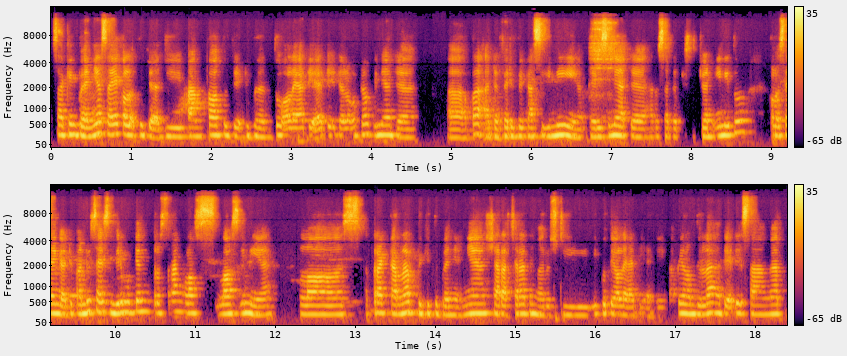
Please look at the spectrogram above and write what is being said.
saking banyak saya kalau tidak dipantau atau tidak dibantu oleh adik-adik dalam dok ini ada uh, apa ada verifikasi ini dari sini ada harus ada persetujuan ini tuh kalau saya nggak dipandu saya sendiri mungkin terus terang loss loss ini ya lost track karena begitu banyaknya syarat-syarat yang harus diikuti oleh adik-adik. Tapi alhamdulillah adik-adik sangat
